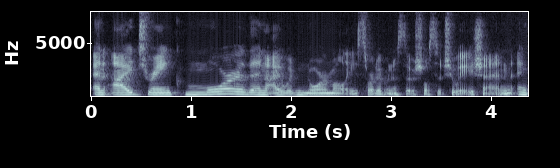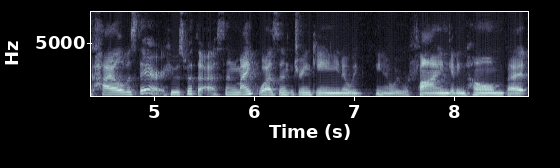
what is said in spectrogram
and I drank more than I would normally sort of in a social situation. And Kyle was there. He was with us and Mike wasn't drinking, you know, we you know, we were fine getting home, but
